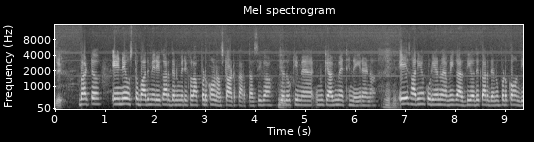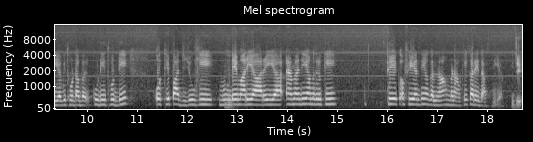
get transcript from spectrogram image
ਜੀ। ਬਟ ਇਹਨੇ ਉਸ ਤੋਂ ਬਾਅਦ ਮੇਰੇ ਘਰਦਿਆਂ ਨੂੰ ਮੇਰੇ ਖਿਲਾਫ ਭੜਕਾਉਣਾ ਸਟਾਰਟ ਕਰਤਾ ਸੀਗਾ। ਜਦੋਂ ਕਿ ਮੈਂ ਇਹਨੂੰ ਕਿਹਾ ਵੀ ਮੈਂ ਇੱਥੇ ਨਹੀਂ ਰਹਿਣਾ। ਇਹ ਸਾਰੀਆਂ ਕੁੜੀਆਂ ਨੂੰ ਐਵੇਂ ਹੀ ਕਰਦੀ ਆ ਉਹਦੇ ਘਰਦਿਆਂ ਨੂੰ ਭੜਕਾਉਂਦੀ ਆ ਵੀ ਤੁਹਾਡਾ ਬ- ਕੁੜੀ ਤੁਹਾਡੀ ਉੱਥੇ ਭੱਜ ਜੂਗੀ ਮੁੰਡੇ ਮਾਰੀ ਆ ਰਹੀ ਆ। ਐਵੇਂ ਦੀਆਂ ਮਤਲਬ ਕਿ ਫੇਕ ਅਫੇਅਰ ਦੀਆਂ ਗੱਲਾਂ ਬਣਾ ਕੇ ਘਰੇ ਦੱਸਦੀ ਆ। ਜੀ।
